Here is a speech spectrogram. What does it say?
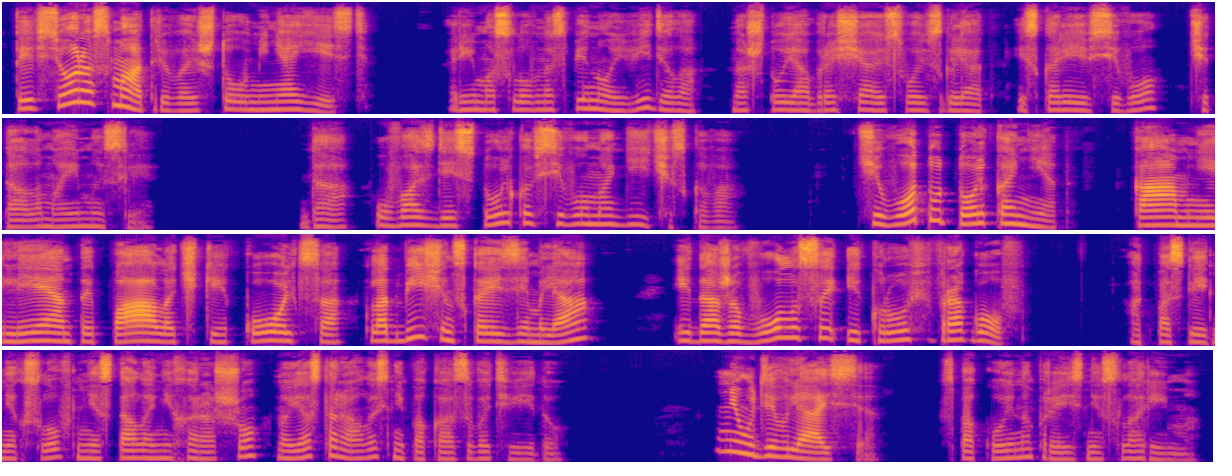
«Ты все рассматриваешь, что у меня есть?» Рима словно спиной видела, на что я обращаю свой взгляд, и, скорее всего, читала мои мысли. «Да, у вас здесь столько всего магического», чего тут только нет. Камни, ленты, палочки, кольца, кладбищенская земля и даже волосы и кровь врагов. От последних слов мне стало нехорошо, но я старалась не показывать виду. «Не удивляйся», — спокойно произнесла Рима.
